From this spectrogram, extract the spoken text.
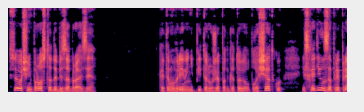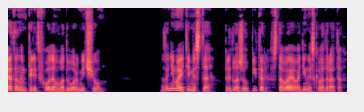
Все очень просто до безобразия. К этому времени Питер уже подготовил площадку и сходил за припрятанным перед входом во двор мечом. «Занимайте места», — предложил Питер, вставая в один из квадратов.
